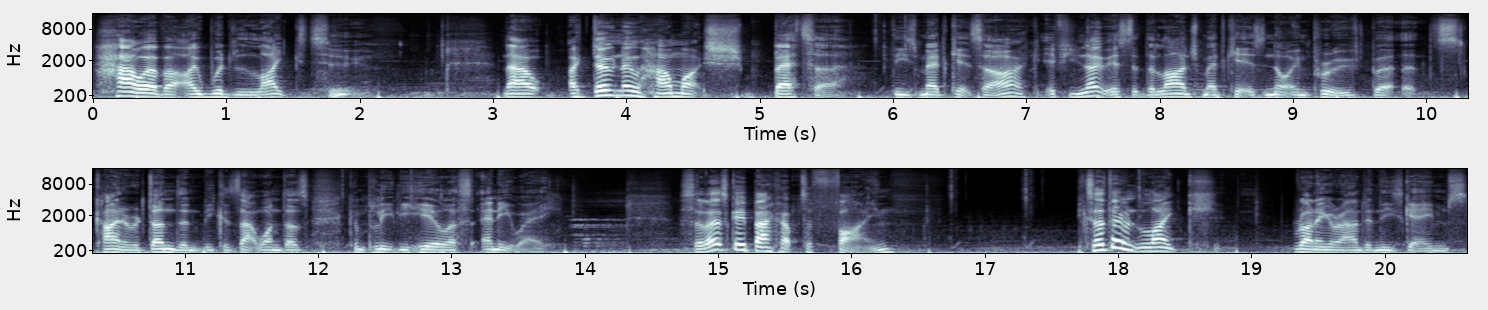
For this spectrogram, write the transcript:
However, I would like to. Now, I don't know how much better these medkits are. If you notice that the large medkit is not improved, but it's kind of redundant because that one does completely heal us anyway. So let's go back up to fine. Because I don't like running around in these games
